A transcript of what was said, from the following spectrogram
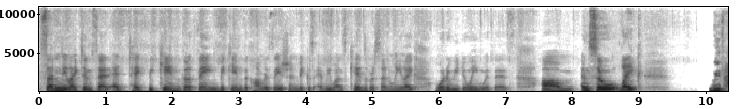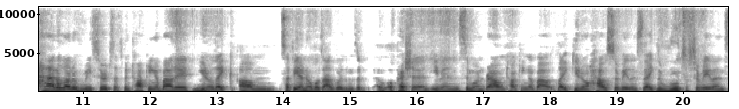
Suddenly, like Tim said, ed tech became the thing, became the conversation because everyone's kids were suddenly like, what are we doing with this? Um, and so, like, we've had a lot of research that's been talking about it, you know, like um, Safiya Noble's algorithms of, of, oppression, even Simone Browne talking about like, you know, how surveillance, like the roots of surveillance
